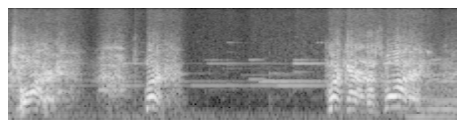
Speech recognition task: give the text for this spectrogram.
It's water. Look. Look at it. There's water.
